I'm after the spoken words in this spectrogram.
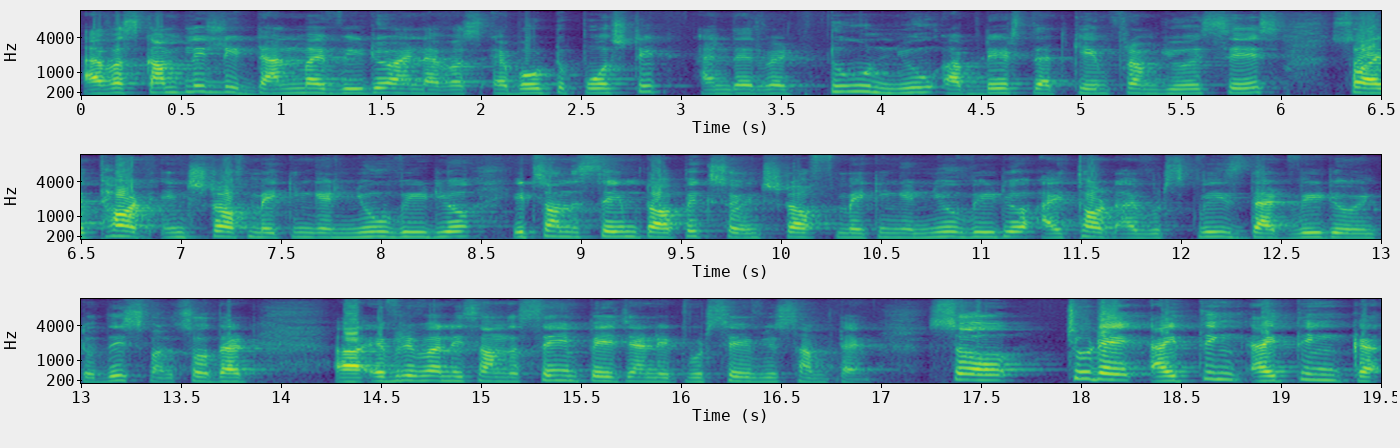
I was completely done my video and I was about to post it and there were two new updates that came from USCIS. So I thought instead of making a new video, it's on the same topic. So instead of making a new video, I thought I would squeeze that video into this one so that uh, everyone is on the same page and it would save you some time. So today i think i think uh,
